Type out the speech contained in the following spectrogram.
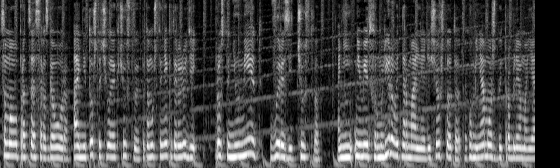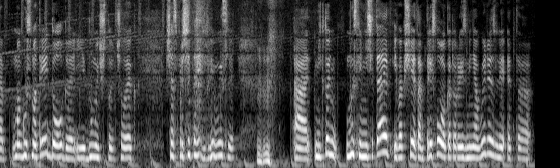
самого процесса разговора, а не то, что человек чувствует. Потому что некоторые люди просто не умеют выразить чувства. Они не умеют формулировать нормально или еще что-то. Как у меня может быть проблема. Я могу смотреть долго и думать, что человек сейчас прочитает мои мысли. А никто мысли не читает, и вообще там три слова, которые из меня вылезли, это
